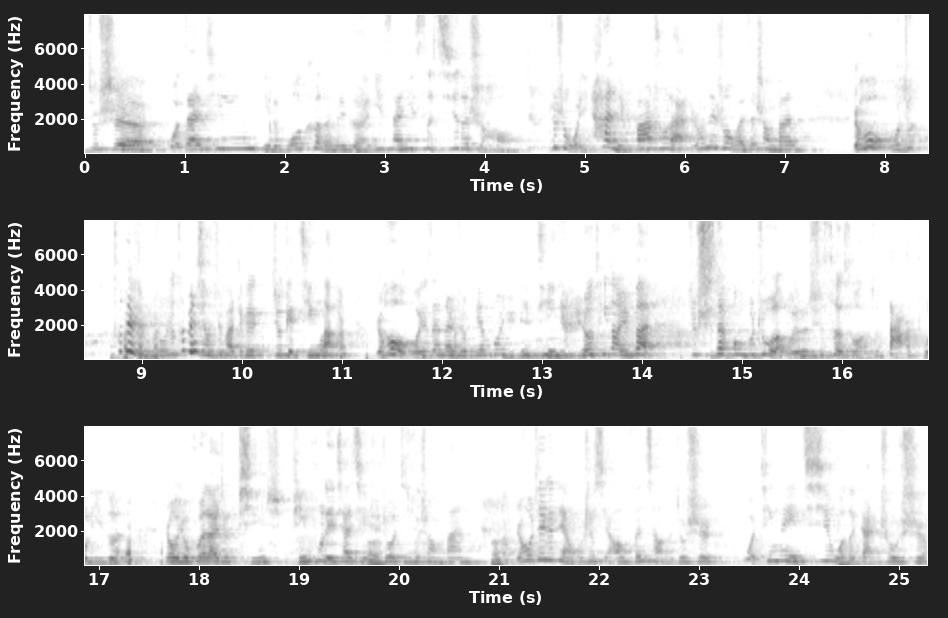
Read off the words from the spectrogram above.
就是我在听你的播客的那个一三一四期的时候，就是我一看你发出来，然后那时候我还在上班，然后我就特别忍不住，我就特别想去把这个就给听了，然后我就在那儿就边播鱼边听，然后听到一半就实在绷不住了，我就去厕所就大哭了一顿，然后又回来就平平复了一下情绪之后继续上班。然后这个点我是想要分享的，就是。我听那一期，我的感受是，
